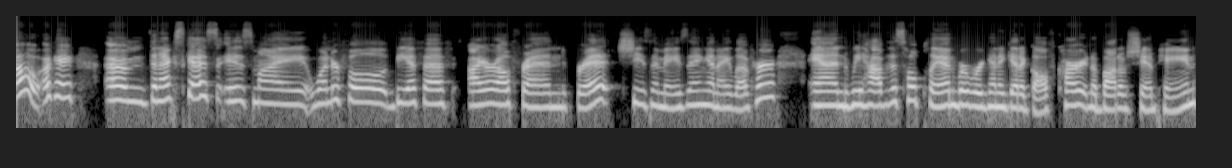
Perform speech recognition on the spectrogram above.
Oh, okay. Um, the next guest is my wonderful BFF IRL friend, Britt. She's amazing and I love her. And we have this whole plan where we're going to get a golf cart and a bottle of champagne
